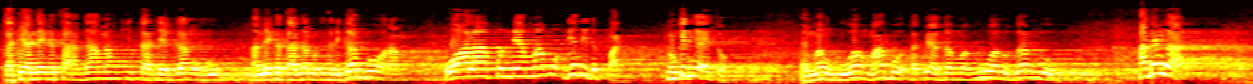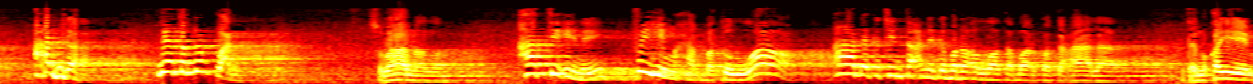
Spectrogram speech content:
Tapi andai kata agama kita dia ganggu. Andai kata agama kita diganggu orang. Walaupun dia mabuk, dia di depan. Mungkin enggak itu? Memang gua mabuk tapi agama gua lu ganggu. Ada enggak? Ada. Dia terdepan. Subhanallah. Hati ini fihi mahabbatullah. Ada kecintaannya kepada Allah tabaraka taala. Kata Muqayyim,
